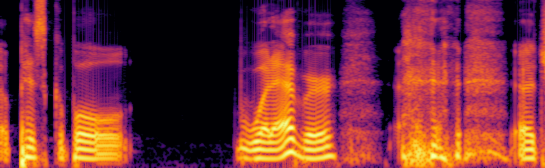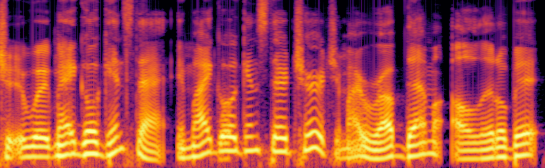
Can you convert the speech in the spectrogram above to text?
Episcopal, whatever. it might go against that. It might go against their church. It might rub them a little bit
